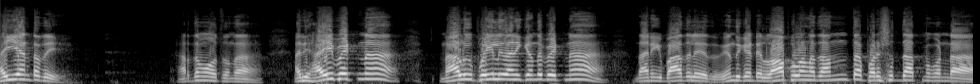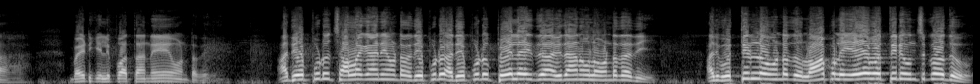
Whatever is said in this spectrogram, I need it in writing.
హై అంటది. అర్థమవుతుందా? అది హై పెట్టినా నాలుగు పొయ్యిలు దాని కింద పెట్టినా దానికి బాధ లేదు. ఎందుకంటే లోపల ఉన్నదంతా పరిశుద్ధాత్మకుండా బయటికి వెళ్ళిపోతానే ఉంటుంది. అది ఎప్పుడు చల్లగానే ఉంటుంది. అది ఎప్పుడు అది ఎప్పుడు పేలే విధానంలో ఉండదు అది. అది ఒత్తిడిలో ఉండదు. లోపల ఏ ఒత్తిడి ఉంచుకోదు.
